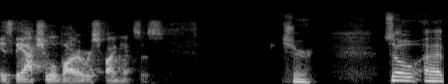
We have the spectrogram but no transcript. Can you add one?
is the actual borrower's finances. Sure. So uh,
